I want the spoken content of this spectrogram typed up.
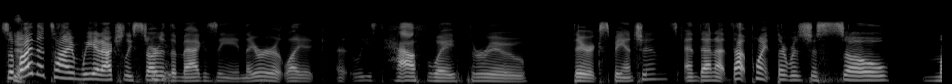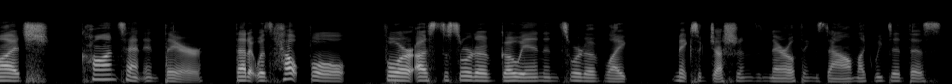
So Yeah. by the time we had actually started the magazine, they were like at least halfway through their expansions, and then at that point there was just so much content in there that it was helpful for us to sort of go in and sort of like make suggestions and narrow things down. Like we did this.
